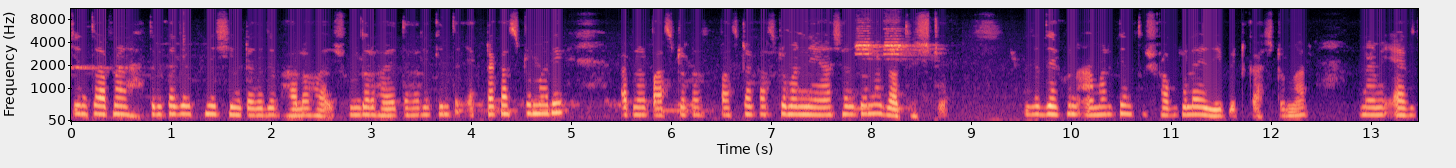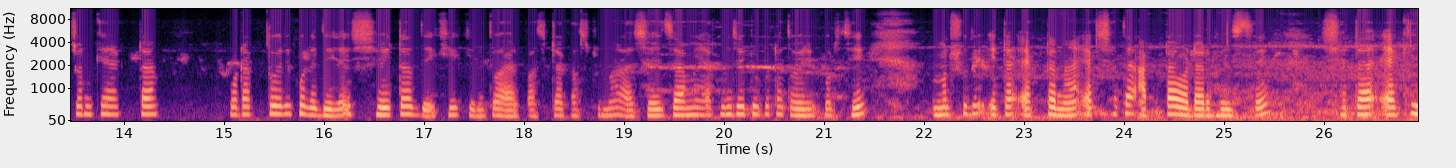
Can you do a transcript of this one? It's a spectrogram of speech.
কিন্তু আপনার হাতের কাজের ফিনিশিংটা যদি ভালো হয়, সুন্দর হয়, তাহলে কিন্তু একটা কাস্টমারই আপনার পাঁচটা পাঁচটা কাস্টমার নিয়ে আসার জন্য যথেষ্ট। দেখুন, আমার কিন্তু সবগুলাই রিপিট কাস্টমার মানে আমি একজনকে একটা প্রোডাক্ট তৈরি করে দিলে, সেটা দেখে কিন্তু আর পাঁচটা কাস্টমার আসে যে আমি এখন যে টুকুটা তৈরি করছি আমার শুধু এটা একটা না, একসাথে আটটা অর্ডার হয়েছে। সেটা একই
